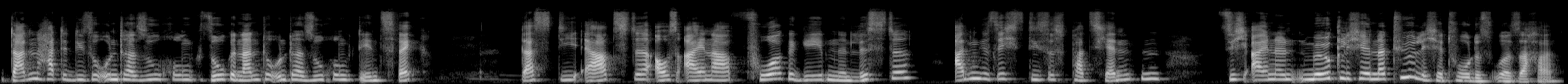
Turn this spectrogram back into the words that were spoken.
Dann hatte diese Untersuchung, sogenannte Untersuchung, den Zweck, dass die Ärzte aus einer vorgegebenen Liste angesichts dieses Patienten sich eine mögliche natürliche Todesursache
